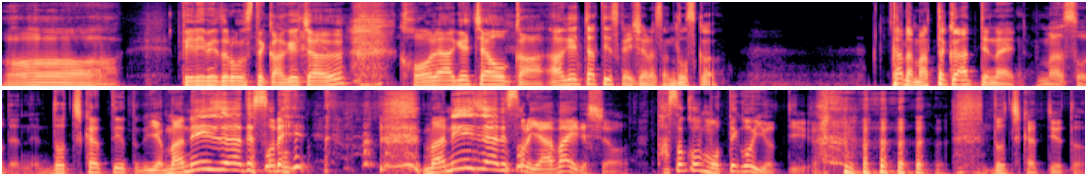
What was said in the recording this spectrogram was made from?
ああペリメトロンステッカーあげちゃう？これあげちゃおうか。あげちゃっていいですか石原さん。どうですか？ただ全く合ってない。まあそうだよね。どっちかっていうといやマネージャーでそれ マネージャーでそれやばいでしょ。パソコン持ってこいよっていう。どっちかっていうと。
